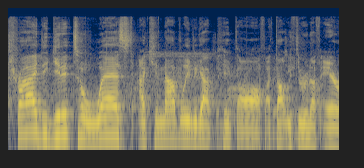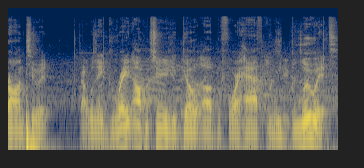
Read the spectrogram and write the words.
Tried to get it to West. I cannot believe it got picked off. I thought we threw enough air onto it. That was a great opportunity to go up before half, and we blew it.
